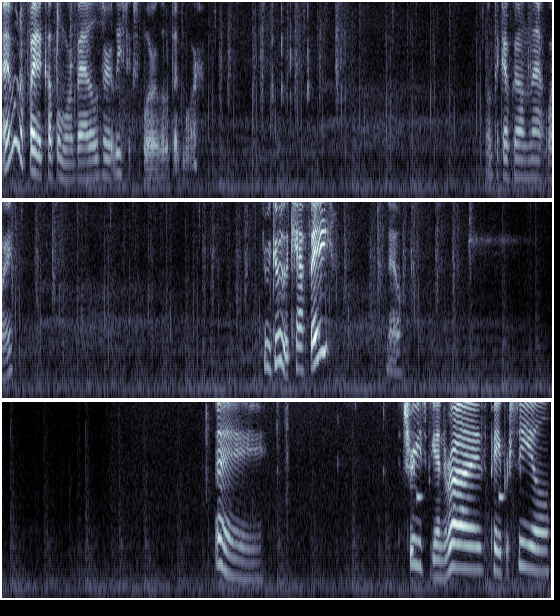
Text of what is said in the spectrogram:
I want to fight a couple more battles, or at least explore a little bit more. I don't think I've gone that way. Do we go to the cafe? No. Hey. The trees began to writhe, paper seal.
